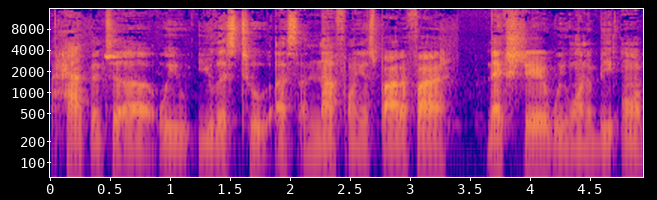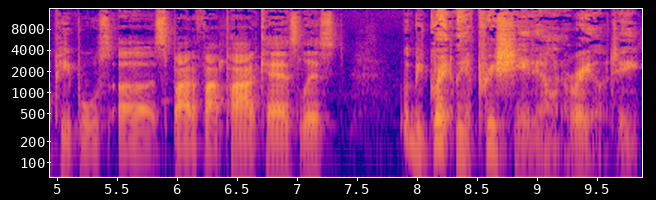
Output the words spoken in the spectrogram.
happen to uh, we you listen to us enough on your Spotify, next year we want to be on people's uh, Spotify podcast list. It would be greatly appreciated on the real, G.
